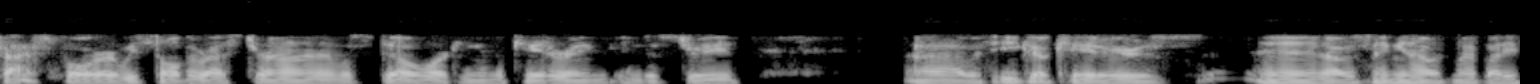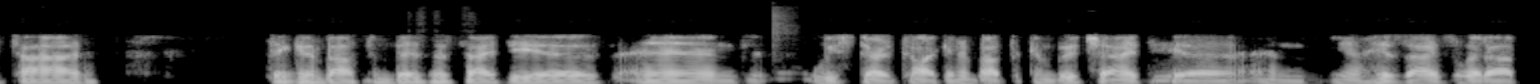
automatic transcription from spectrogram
fast forward, we sold the restaurant and was still working in the catering industry uh, with Eco Caters, and I was hanging out with my buddy Todd, thinking about some business ideas, and we started talking about the kombucha idea, and you know his eyes lit up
